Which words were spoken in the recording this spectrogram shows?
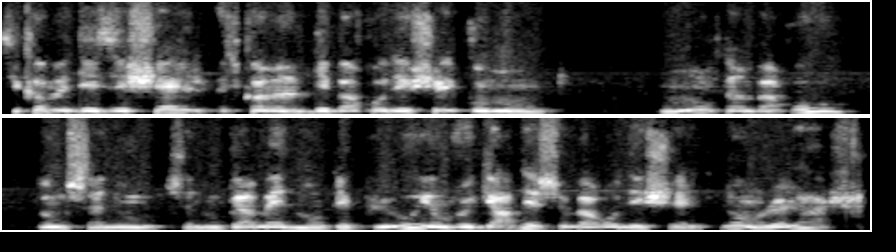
C'est comme des échelles, comme des barreaux d'échelle qu'on monte. On monte un barreau, donc ça nous, ça nous permet de monter plus haut, et on veut garder ce barreau d'échelle. Non, on le lâche.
